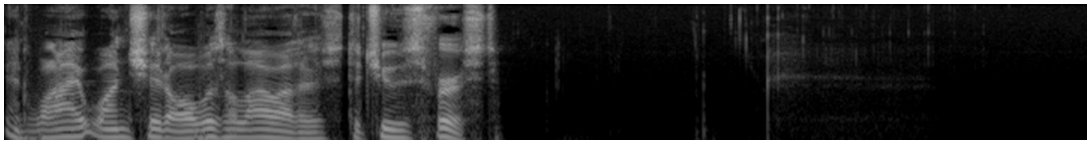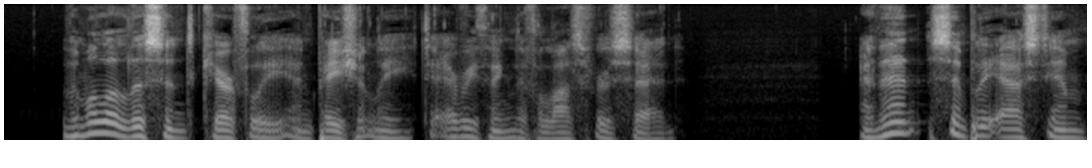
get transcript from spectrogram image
and why one should always allow others to choose first. The mullah listened carefully and patiently to everything the philosopher said, and then simply asked him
